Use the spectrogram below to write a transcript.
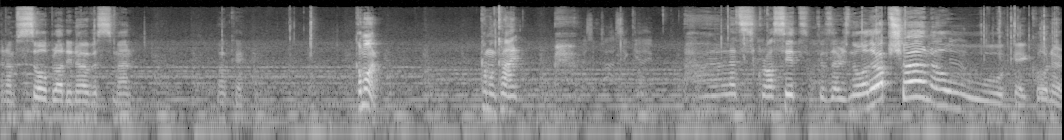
And I'm so bloody nervous, man. Okay. Come on! Come on, Klein. Uh, let's cross it, because there is no other option! Oh, okay, corner.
